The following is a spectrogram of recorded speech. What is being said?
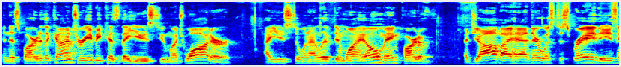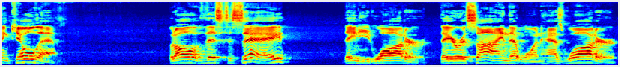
in this part of the country because they use too much water. I used to, when I lived in Wyoming, part of a job I had there was to spray these and kill them. But all of this to say, they need water. They are a sign that one has water.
